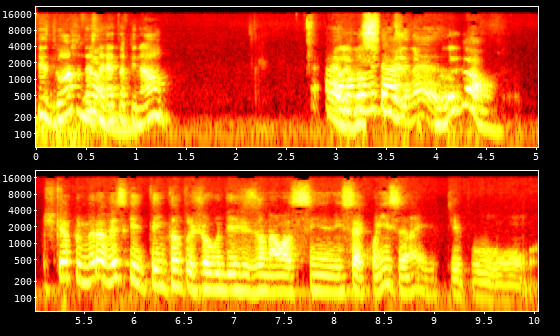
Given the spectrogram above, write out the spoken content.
Vocês gostam dessa Não. reta final? Ah, é uma novidade, né? Legal. Acho que é a primeira vez que tem tanto jogo divisional assim em sequência, né? Tipo.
